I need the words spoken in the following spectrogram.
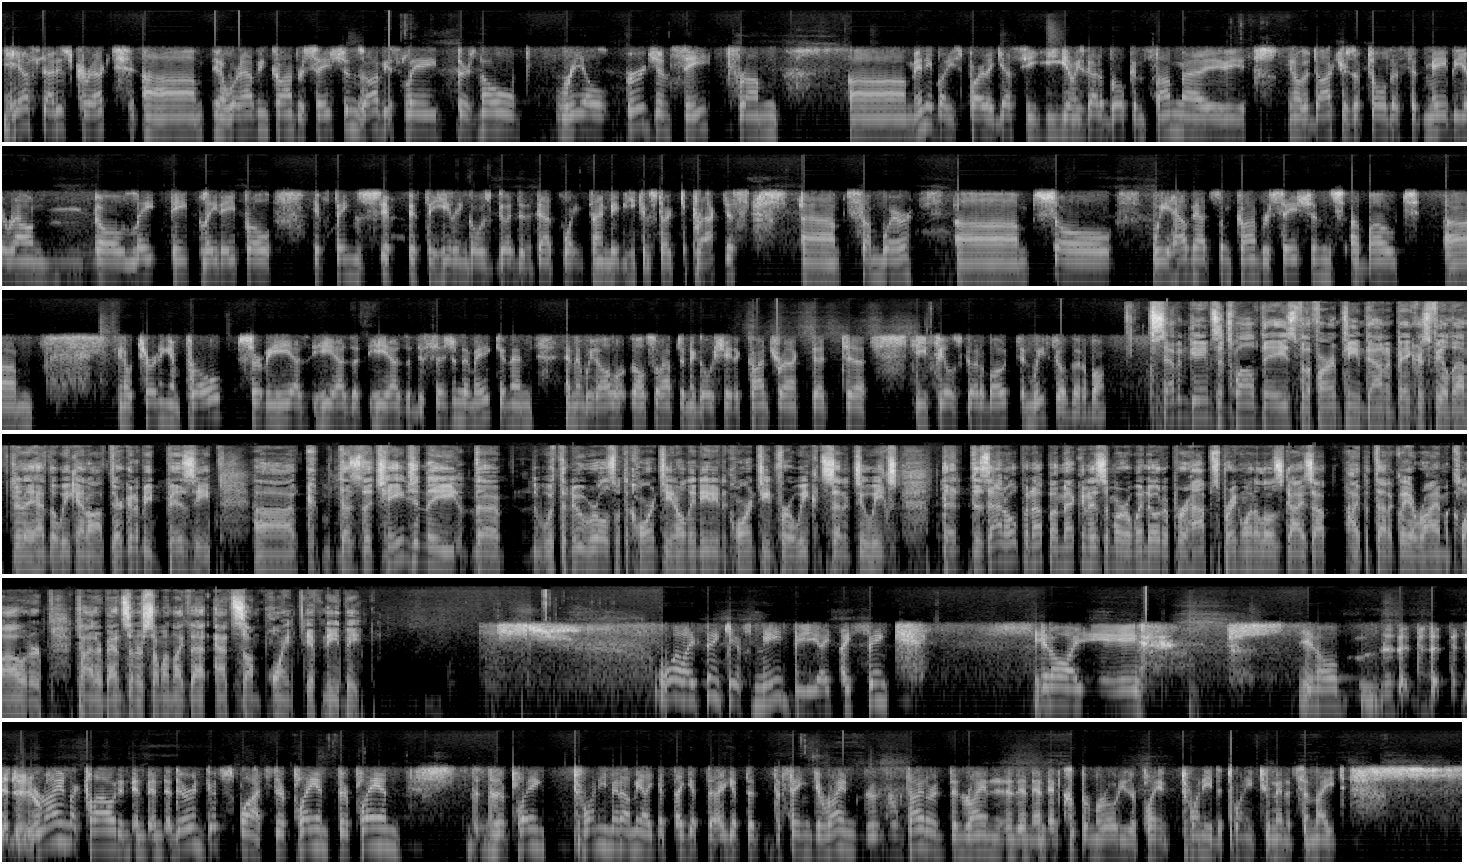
Yes, that is correct. Um, you know, we're having conversations. Obviously, there's no real urgency from um, anybody's part. I guess he, you know, he's got a broken thumb. Uh, you know, the doctors have told us that maybe around oh, late late April, if things, if if the healing goes good, that at that point in time, maybe he can start to practice um, somewhere. Um, so we have had some conversations about. Um, you know, turning him pro. Certainly, he has he has a he has a decision to make, and then and then we'd all also have to negotiate a contract that uh, he feels good about and we feel good about. Seven games in 12 days for the farm team down in Bakersfield after they had the weekend off. They're going to be busy. Uh, does the change in the, the, with the new rules with the quarantine, only needing to quarantine for a week instead of two weeks, that, does that open up a mechanism or a window to perhaps bring one of those guys up, hypothetically a Ryan McLeod or Tyler Benson or someone like that at some point, if need be? Well, I think if need be, I, I think you know, I. You know, the, the, the, Ryan McLeod and, and, and they're in good spots. They're playing. They're playing. They're playing 20 minutes. I mean, I get, I get, the, I get the the thing. Ryan, Tyler, and Ryan, and, and, and Cooper Marody, they're playing 20 to 22 minutes a night.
